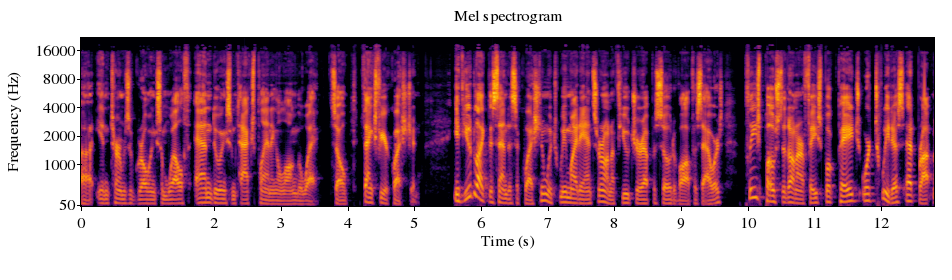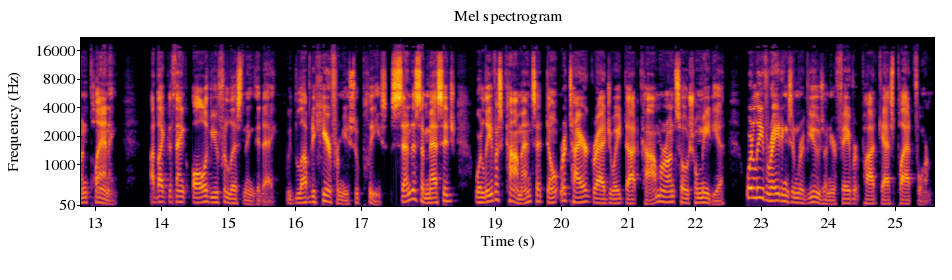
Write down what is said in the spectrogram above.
uh, in terms of growing some wealth and doing some tax planning along the way. So, thanks for your question. If you'd like to send us a question, which we might answer on a future episode of Office Hours, please post it on our Facebook page or tweet us at Brotman Planning. I'd like to thank all of you for listening today. We'd love to hear from you, so please send us a message or leave us comments at don'tretiregraduate.com or on social media, or leave ratings and reviews on your favorite podcast platform.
